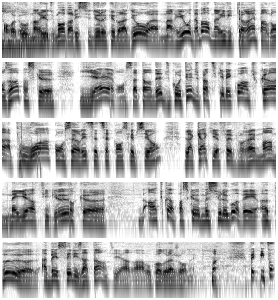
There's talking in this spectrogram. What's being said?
On retrouve Mario Dumont dans les studios de Cube Radio. Euh, Mario, d'abord, Marie-Victorin, parlons-en parce que hier, on s'attendait du côté du Parti québécois, en tout cas, à pouvoir conserver cette circonscription. La CAQ a fait vraiment meilleure figure que... En tout cas, parce que M. Legault avait un peu euh, abaissé les attentes hier euh, au cours de la journée. Mais il faut...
